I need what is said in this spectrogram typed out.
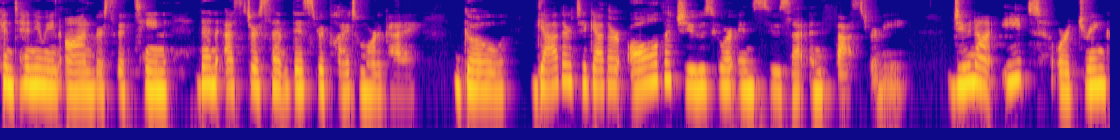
Continuing on, verse 15 Then Esther sent this reply to Mordecai Go, gather together all the Jews who are in Susa and fast for me. Do not eat or drink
